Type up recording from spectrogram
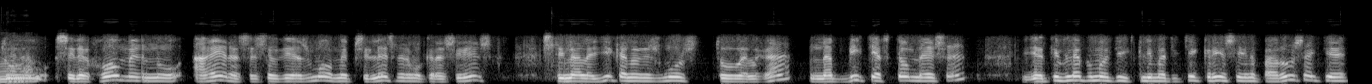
του συνεχόμενου αέρα σε συνδυασμό με ψηλές θερμοκρασίες στην αλλαγή κανονισμούς του ΕΛΓΑ να μπει και αυτό μέσα γιατί βλέπουμε ότι η κλιματική κρίση είναι παρούσα και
